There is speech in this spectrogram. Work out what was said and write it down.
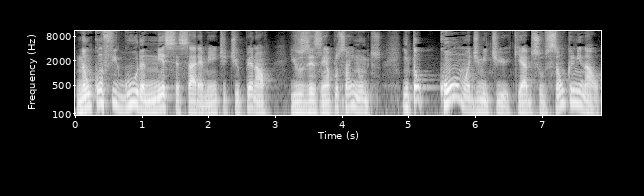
não configura necessariamente tipo penal, e os exemplos são inúmeros. Então, como admitir que a absolvição criminal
